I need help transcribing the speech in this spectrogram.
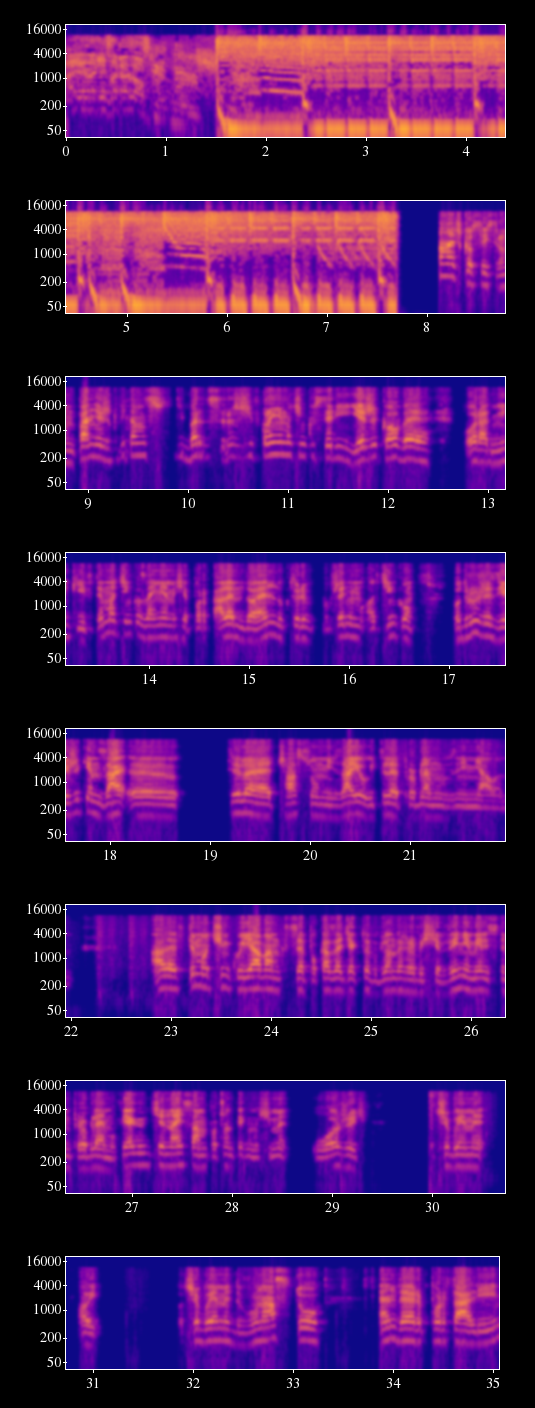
Are you ready for the z tej strony Pan Jerzyk, witam bardzo serdecznie w kolejnym odcinku serii Jerzykowe Poradniki. W tym odcinku zajmiemy się portalem do Endu, który w poprzednim odcinku podróży z Jerzykiem za, e, tyle czasu mi zajął i tyle problemów z nim miałem. Ale w tym odcinku ja wam chcę pokazać jak to wygląda, żebyście wy nie mieli z tym problemów. Jak widzicie na sam początek musimy ułożyć, potrzebujemy, oj, potrzebujemy 12 Ender portali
